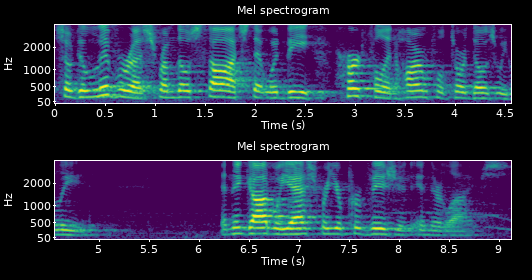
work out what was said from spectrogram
So deliver us from those thoughts that would be hurtful and harmful toward those we lead. And then, God, we ask for your provision in their lives.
